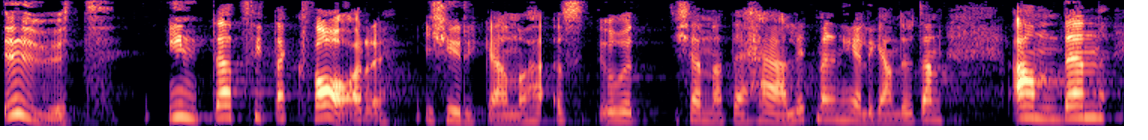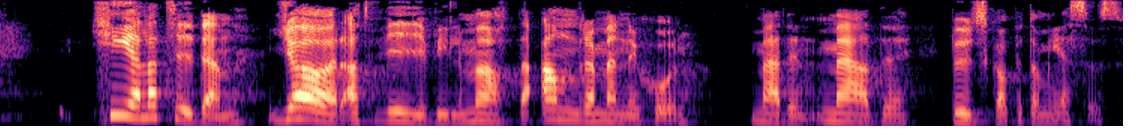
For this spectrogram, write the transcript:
ut, inte att sitta kvar i kyrkan och, och känna att det är härligt med den heliga ande, utan anden hela tiden gör att vi vill möta andra människor med, med budskapet om Jesus.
